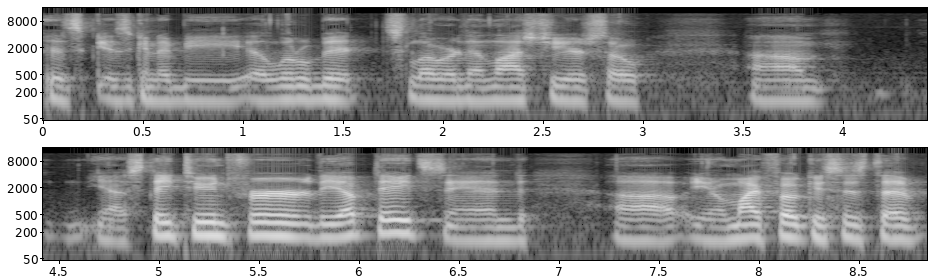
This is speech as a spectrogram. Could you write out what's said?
is is going to be a little bit slower than last year. So um, yeah, stay tuned for the updates. And uh, you know my focus is to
